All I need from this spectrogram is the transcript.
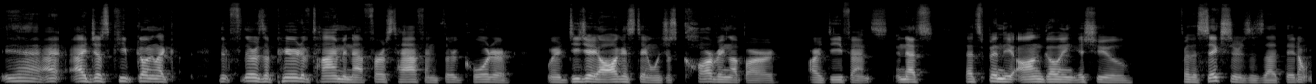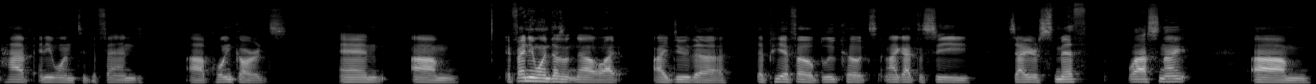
yeah, I, I just keep going like there was a period of time in that first half and third quarter where DJ Augustin was just carving up our our defense, and that's that's been the ongoing issue for the Sixers is that they don't have anyone to defend uh, point guards. And um, if anyone doesn't know, I I do the the PFO Blue Coats, and I got to see Zhaire Smith last night. Um,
